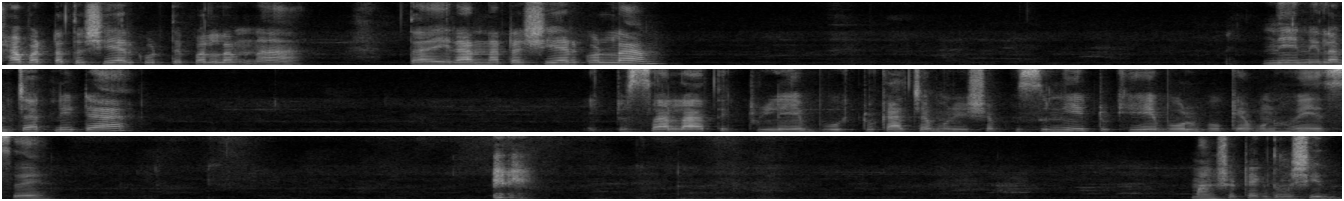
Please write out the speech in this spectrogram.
খাবারটা তো শেয়ার করতে পারলাম না। তাই রান্নাটা শেয়ার করলাম। নিয়ে নিলাম চাটনিটা। একটু সালাদ, একটু লেবু, একটু কাঁচামরিচ সব কিছু নিয়ে একটু খেয়ে বলব কেমন হয়েছে। মাংসটা একদম সিদ্ধ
